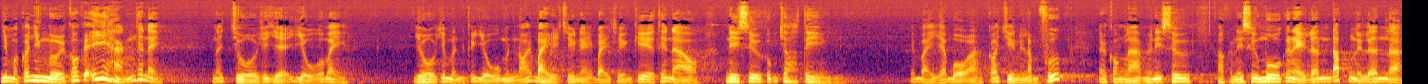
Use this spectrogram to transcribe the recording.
Nhưng mà có những người có cái ý hẳn thế này, nói, chùa cho dễ dụ của mày vô với mình cái dụ mình nói bày chuyện này bày chuyện kia thế nào ni sư cũng cho tiền. Cái bày giả bộ à có chuyện này làm phước Ê, con làm với ni sư. Hoặc là ni sư mua cái này lên đắp này lên là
